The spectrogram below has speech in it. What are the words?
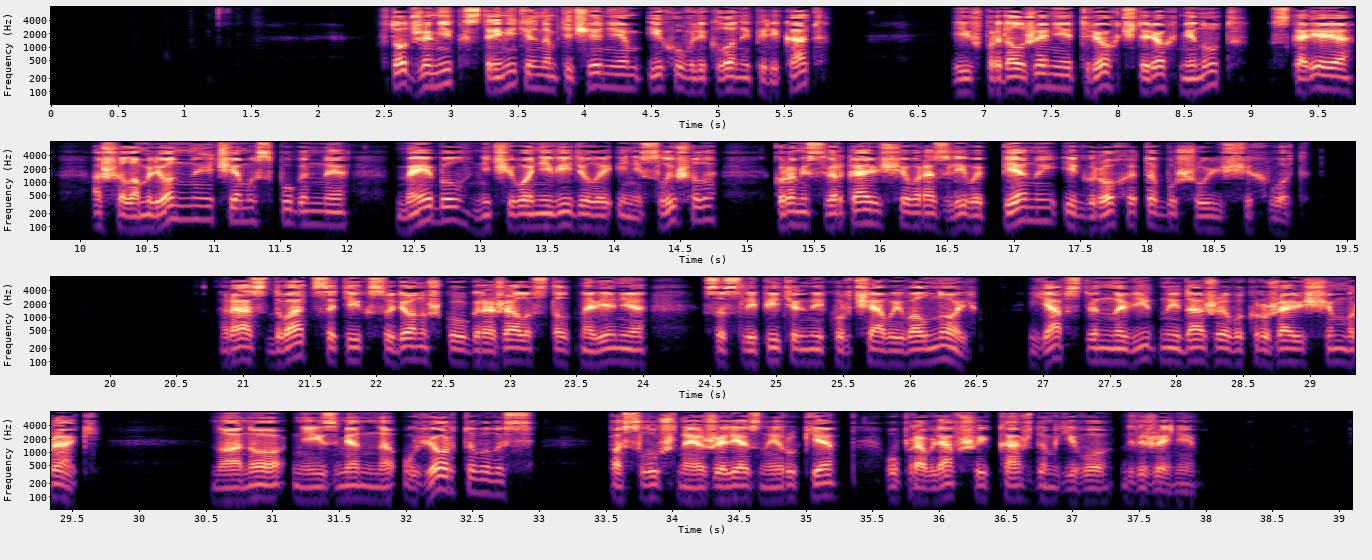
В тот же миг стремительным течением их увлекло на перекат, и в продолжении трех-четырех минут, скорее ошеломленная, чем испуганная, Мейбл ничего не видела и не слышала, кроме сверкающего разлива пены и грохота бушующих вод. Раз двадцать их суденушку угрожало столкновение со слепительной курчавой волной, явственно видной даже в окружающем мраке. Но оно неизменно увертывалось, послушное железной руке, управлявшей каждым его движением.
